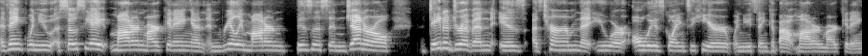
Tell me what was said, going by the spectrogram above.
I think when you associate modern marketing and, and really modern business in general, data driven is a term that you are always going to hear when you think about modern marketing.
